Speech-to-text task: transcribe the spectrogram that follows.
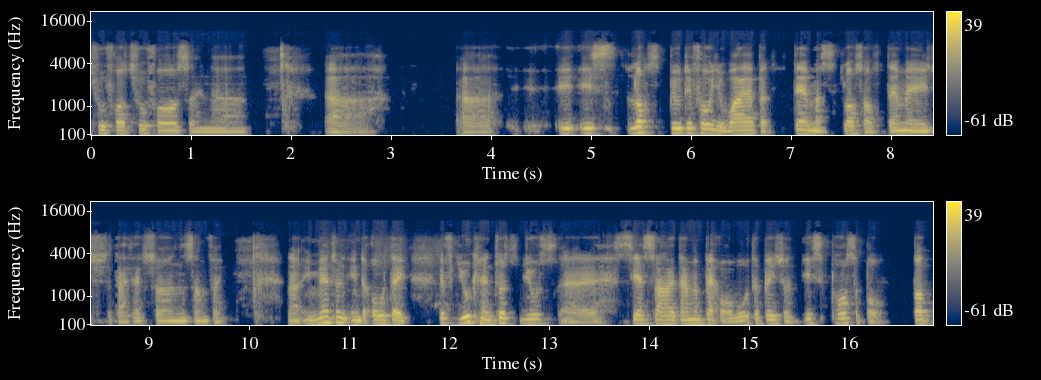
true force, true force, and uh, uh, uh, it, it looks beautiful you wire, but there must lots of damage, dissection, something. Now imagine in the old day, if you can just use uh, CSI, Diamondback, or water basin, it's possible, but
